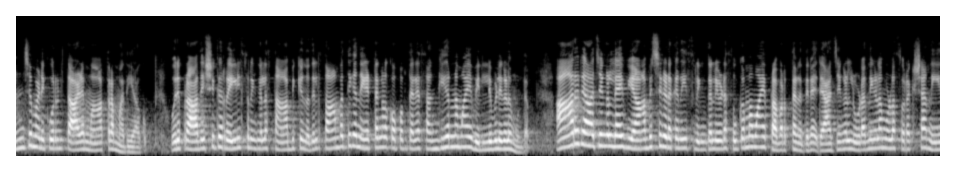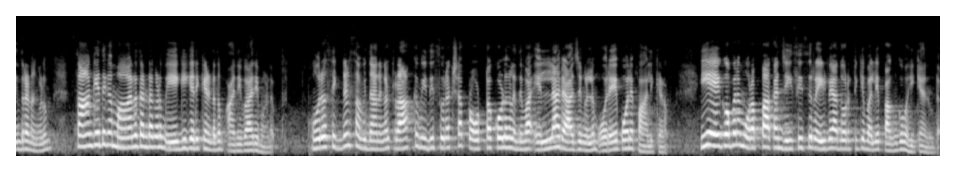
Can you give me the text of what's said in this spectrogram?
അഞ്ച് മണിക്കൂറിൽ താഴെ മാത്രം മതിയാകും. ഒരു പ്രാദേശിക റെയിൽ ശൃംഖല സ്ഥാപിക്കുന്നതിൽ സാമ്പത്തിക നേട്ടങ്ങൾക്കൊപ്പം തന്നെ സങ്കീർണമായ വെല്ലുവിളികളുമുണ്ട്. ആറ് രാജ്യങ്ങളിലായി വ്യാപിച്ചു കിടക്കുന്ന ഈ ശൃംഖലയുടെ സുഗമമായ പ്രവർത്തനത്തിന് രാജ്യങ്ങളിലുടനീളമുള്ള സുരക്ഷാ നിയന്ത്രണങ്ങളും സാങ്കേതിക മാനദണ്ഡങ്ങളും ഏകീകരിക്കേണ്ടതും അനിവാര്യമാണ്. ഓരോ സിഗ്നൽ സംവിധാനങ്ങൾ ട്രാക്ക് വീതി സുരക്ഷാ പ്രോട്ടോക്കോളുകൾ എന്നിവ എല്ലാ രാജ്യങ്ങളിലും ഒരേപോലെ പാലിക്കണം. ഈ ഏകോപനം ഉറപ്പാക്കാൻ ജി സി സി റെയിൽവേ അതോറിറ്റിക്ക് വലിയ പങ്ക് വഹിക്കാനുണ്ട്.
